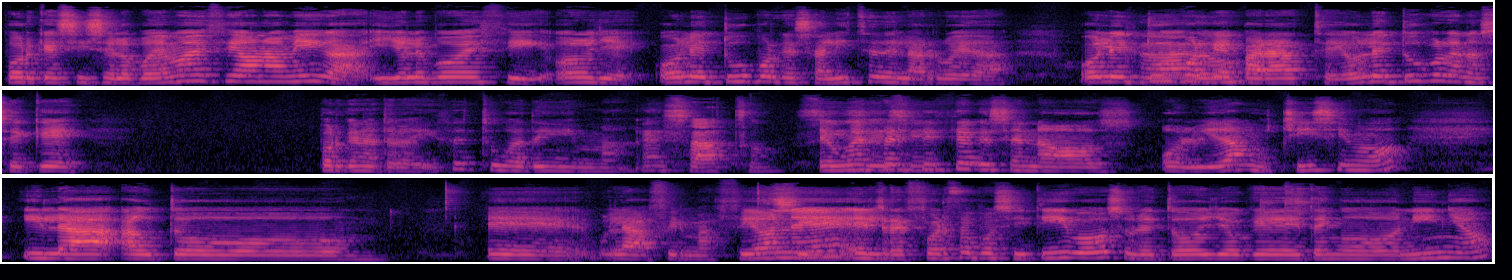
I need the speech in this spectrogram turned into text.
Porque si se lo podemos decir a una amiga y yo le puedo decir, oye, ole tú porque saliste de la rueda, ole tú porque paraste, ole tú porque no sé qué. porque no te lo dices tú a ti misma. Exacto. es un Sí, sí, sí. ejercicio que se nos olvida muchísimo y la auto eh, las afirmaciones, el refuerzo positivo, sobre todo yo que tengo niños,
